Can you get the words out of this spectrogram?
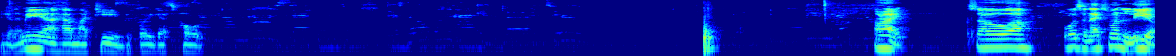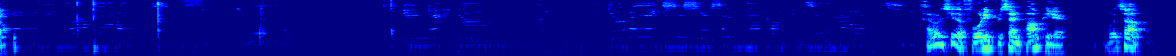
Okay, let me uh, have my tea before it gets cold. All right. So uh, what was the next one? Leo. Don't see the 40% pump here. What's up?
